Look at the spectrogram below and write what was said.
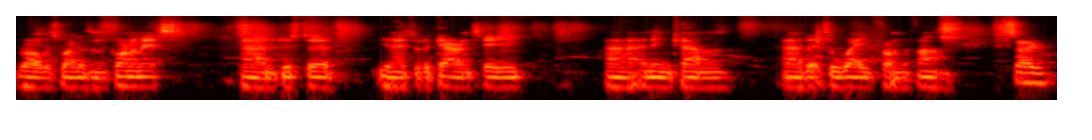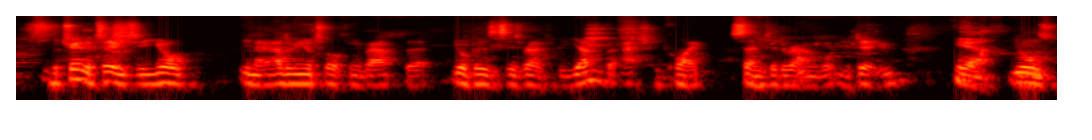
role as well as an agronomist, um, just to you know sort of guarantee uh, an income uh, that's away from the farm. So between the two, so you're you know, Adam, you're talking about that your business is relatively young, but actually quite centered around what you do. Yeah. Yours,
